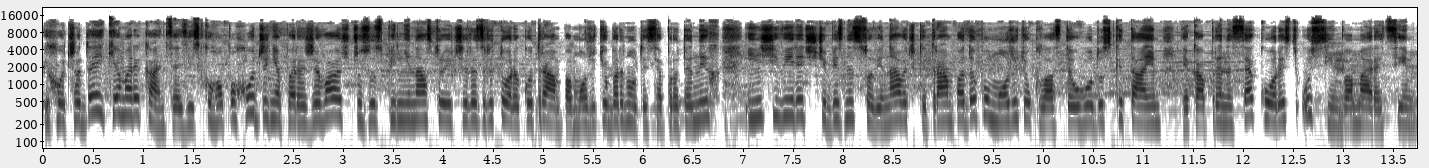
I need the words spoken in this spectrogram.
І хоча деякі американці азійського походження переживають, що суспільні настрої через риторику Трампа можуть обернутися проти них, інші вірять, що бізнесові навички Трампа допоможуть укласти угоду з Китаєм, яка принесе користь усім в Америці.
